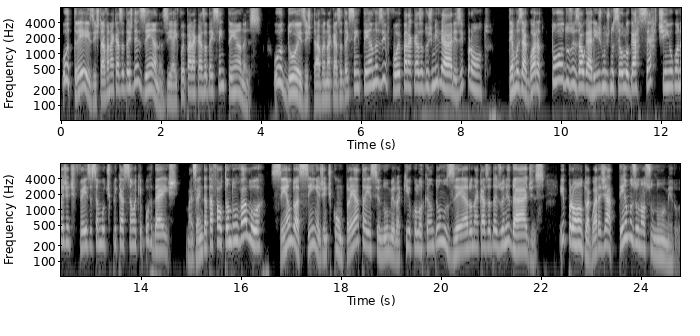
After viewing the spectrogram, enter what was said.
O 3 estava na casa das dezenas, e aí foi para a casa das centenas. O 2 estava na casa das centenas e foi para a casa dos milhares, e pronto. Temos agora todos os algarismos no seu lugar certinho quando a gente fez essa multiplicação aqui por 10. Mas ainda está faltando um valor. Sendo assim, a gente completa esse número aqui colocando um zero na casa das unidades. E pronto, agora já temos o nosso número.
